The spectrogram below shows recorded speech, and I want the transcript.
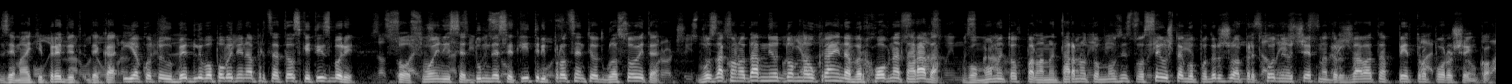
земајќи предвид дека иако тој убедливо победи на председателските избори, со освоени 73% од гласовите, во законодавниот дом на Украина Врховната Рада, во моментов парламентарното мнозинство се уште го поддржува предходниот шеф на државата Петро Порошенко.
